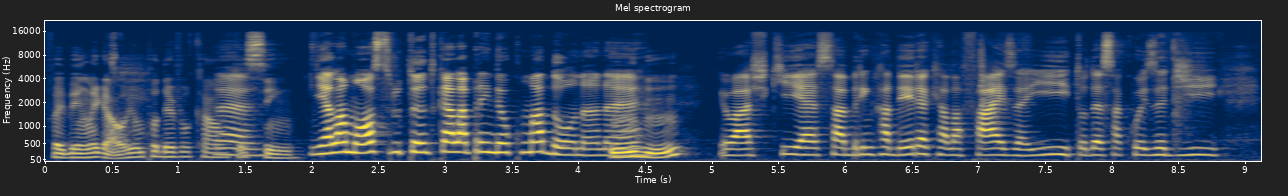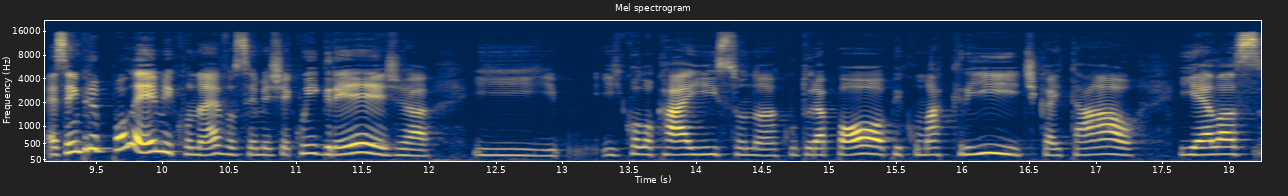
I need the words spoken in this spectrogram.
foi bem legal. E um poder vocal, É. que assim. E ela mostra o tanto que ela aprendeu com Madonna, né? Uhum. Eu acho que essa brincadeira que ela faz aí, toda essa coisa de. É sempre polêmico, né? Você mexer com igreja e, e colocar isso na cultura pop com uma crítica e tal. E elas,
